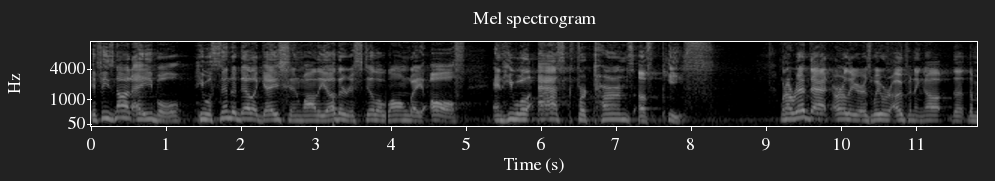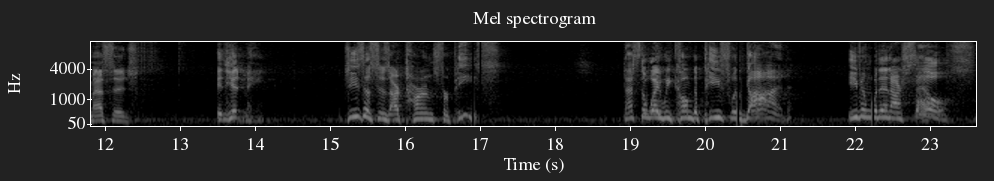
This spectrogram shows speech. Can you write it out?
if he's not able, he will send a delegation while the other is still a long way off, and he will ask for terms of peace. When I read that earlier as we were opening up the, the message, it hit me. Jesus is our terms for peace. That's the way we come to peace with God, even within ourselves.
